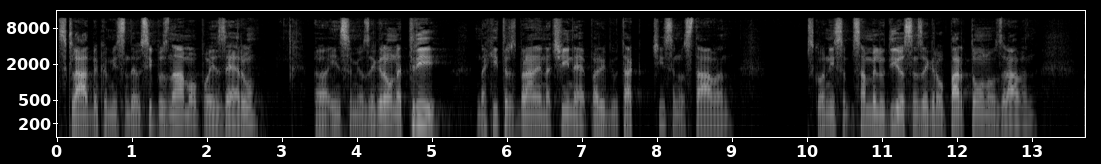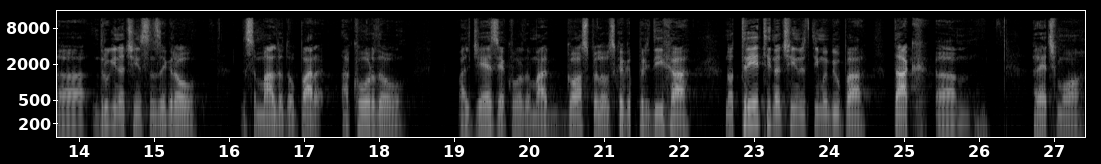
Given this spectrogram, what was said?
skladbe, ki mislim, da jo vsi poznamo po jezeru. Uh, in sem jo zaigral na tri, na hitro zbrane načine. Prvi je bil tak čist enostaven, skoraj nisem, sam melodijo sem zaigral, par tonov zraven. Uh, drugi način sem zaigral, da sem mal dodal par akordov, malo jazzy akordov, malo gospelovskega pridiha. No, tretji način recimo, je bil pa tak, um, rečemo,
